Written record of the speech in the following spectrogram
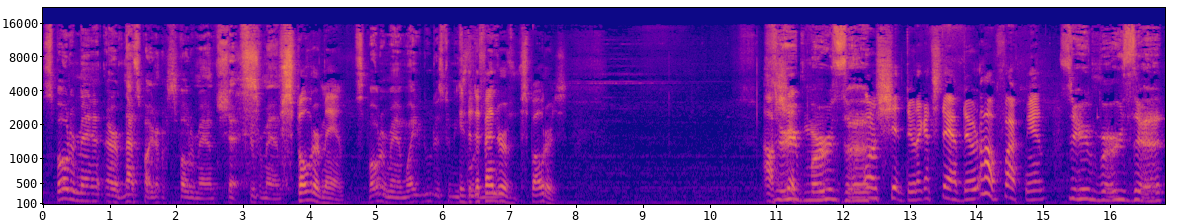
Spoderman, or not Spider, Spoderman, shit, Superman. Spoder Man. Spoderman, why you do this to me? He's the defender of Spoders. Oh shit. Mercer. Oh shit, dude! I got stabbed, dude. Oh fuck, man. Mercer.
